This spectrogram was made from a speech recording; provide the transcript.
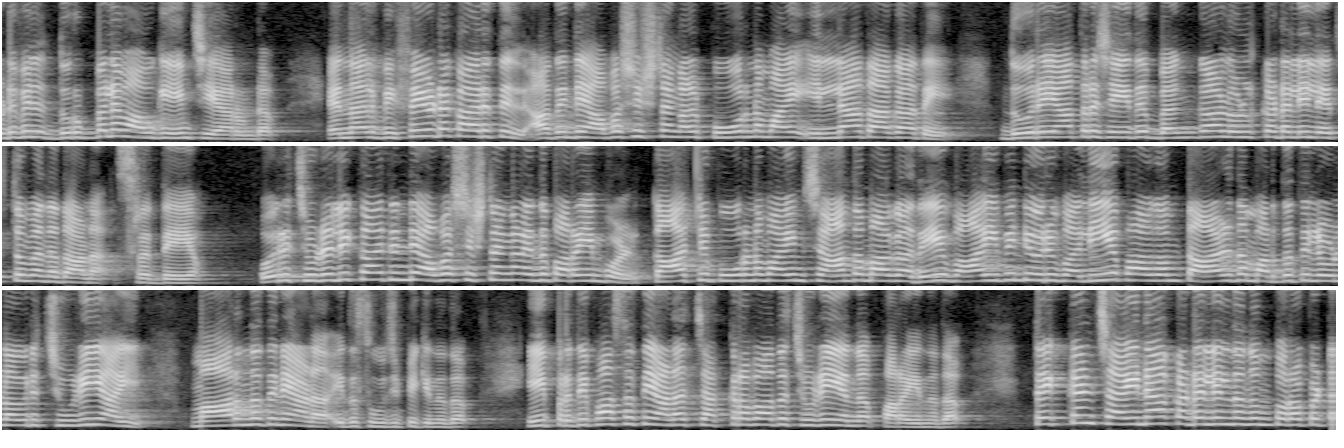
ഒടുവിൽ ദുർബലമാവുകയും ചെയ്യാറുണ്ട്. എന്നാൽ വിഫയുടെ കാര്യത്തിൽ അതിന്റെ അവശിഷ്ടങ്ങൾ പൂർണമായി ഇല്ലാതാകാതെ ദൂരയാത്ര ചെയ്ത് ബംഗാൾ ഉൾക്കടലിൽ എത്തുമെന്നതാണ് ശ്രദ്ധേയം. ഒരു ചുഴലിക്കാറ്റിന്റെ അവശിഷ്ടങ്ങൾ എന്ന് പറയുമ്പോൾ കാറ്റ് പൂർണമായും ശാന്തമാകാതെ വായുവിന്റെ ഒരു വലിയ ഭാഗം താഴ്ന്ന മർദ്ദത്തിലുള്ള ഒരു ചുഴിയായി മാറുന്നതിനെയാണ് ഇത് സൂചിപ്പിക്കുന്നത്. ഈ പ്രതിഭാസത്തെയാണ് ചക്രവാത ചുഴി എന്ന് പറയുന്നത്. തെക്കൻ ചൈന കടലിൽ നിന്നും പുറപ്പെട്ട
